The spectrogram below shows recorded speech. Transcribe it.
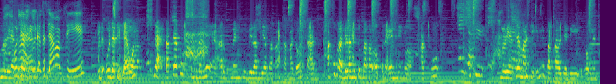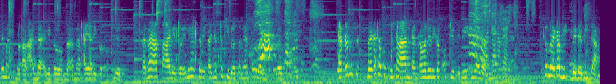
ngelihatnya Udah sih, udah kejawab sih. udah udah kejawab. Enggak tapi aku sebenarnya ya argumenku bilang dia bakal sama dosan aku nggak bilang itu bakal open ending loh. Aku sih melihatnya masih ini bakal jadi romansnya masih bakal ada gitu loh nggak nggak kayak record of youth. Karena apa gitu ini ceritanya tuh si dosannya tuh lagi, lagi ya kan mereka satu perusahaan kan kalau di record of youth ini ini agak unik kan? Itu mereka beda bidang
